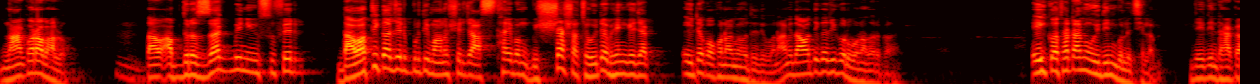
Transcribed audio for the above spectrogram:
না করা ভালো। তাও আব্দুর রাজ্জাক বিন ইউসুফের দাওয়াতি কাজের প্রতি মানুষের যে আস্থা এবং বিশ্বাস আছে ওইটা ভেঙে যাক এইটা কখনো আমি হতে দেবো না। আমি দাওয়াতি কাজই করব না দরকার। এই কথাটা আমি ওই দিন বলেছিলাম। যেই দিন ঢাকা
